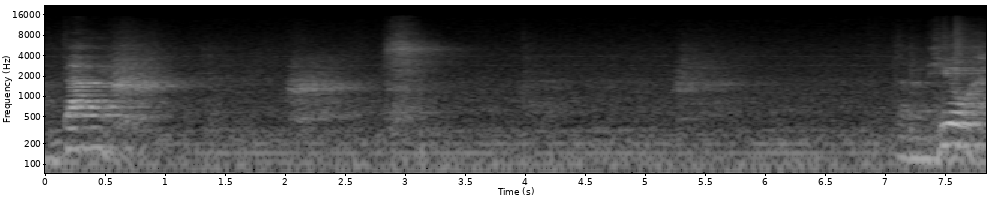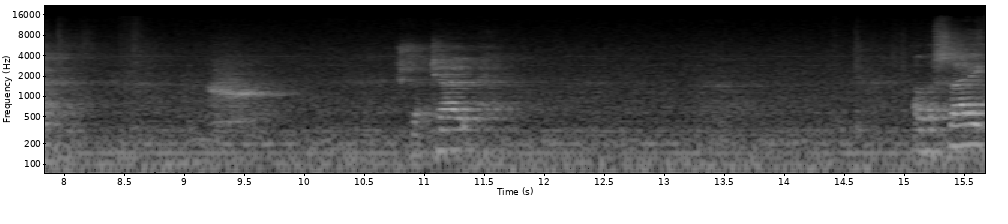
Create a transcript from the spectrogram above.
And down. Down and heel. Stretch out. Other side.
